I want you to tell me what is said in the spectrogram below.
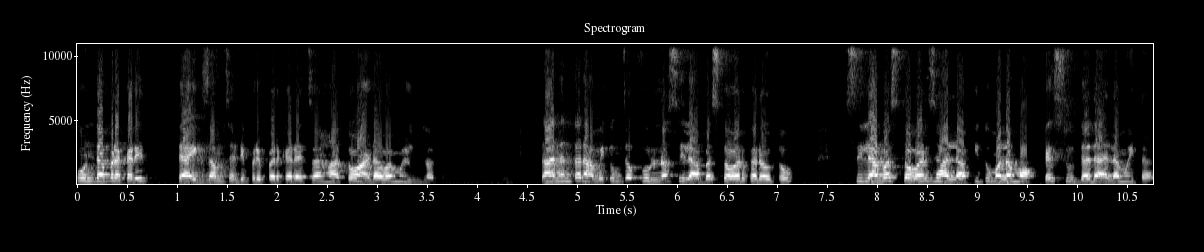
कोणत्या प्रकारे त्या एक्झामसाठी प्रिपेअर करायचा हा तो आढावा मिळून जातो. त्यानंतर आम्ही तुमचं पूर्ण सिलेबस कव्हर करवतो. सिलेबस कव्हर झाला की तुम्हाला मॉक टेस्ट सुद्धा द्यायला मिळतात.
